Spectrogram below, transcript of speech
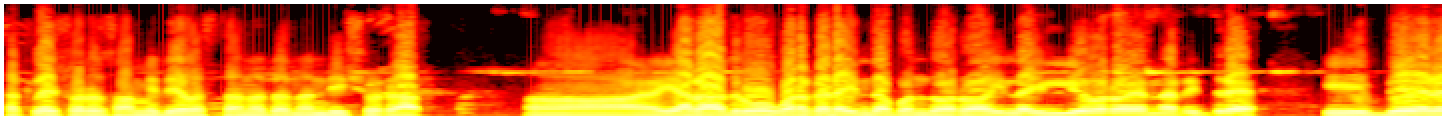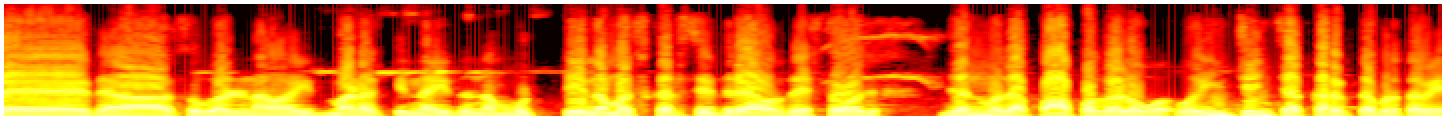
ಸಕಲೇಶ್ವರ ಸ್ವಾಮಿ ದೇವಸ್ಥಾನದ ನಂದೀಶ್ವರ. ಆ ಯಾರಾದ್ರೂ ಹೊರಗಡೆಯಿಂದ ಬಂದವರು ಇಲ್ಲ ಇಲ್ಲಿಯವರು ಏನಾರು ಇದ್ರೆ ಈ ಬೇರೆ ಹಸುಗಳನ್ನ ಇದ್ ಮಾಡಕ್ಕಿನ್ನ ಇದನ್ನ ಮುಟ್ಟಿ ನಮಸ್ಕರಿಸಿದ್ರೆ ಅವ್ರದ್ದು ಎಷ್ಟೋ ಜನ್ಮದ ಪಾಪಗಳು ಇಂಚಿಂಚಾಗಿ ಕರಗ್ತಾ ಬರ್ತವೆ.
